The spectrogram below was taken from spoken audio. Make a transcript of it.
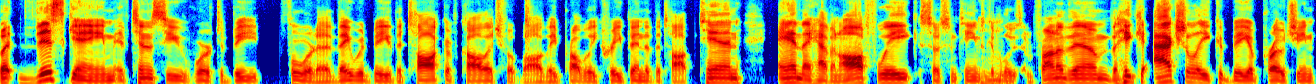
But this game, if Tennessee were to beat Florida, they would be the talk of college football. They'd probably creep into the top 10 and they have an off week. So some teams mm-hmm. could lose in front of them. They actually could be approaching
